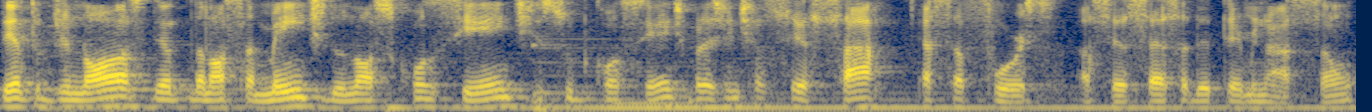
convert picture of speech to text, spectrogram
dentro de nós, dentro da nossa mente, do nosso consciente e subconsciente, para a gente acessar essa força, acessar essa determinação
